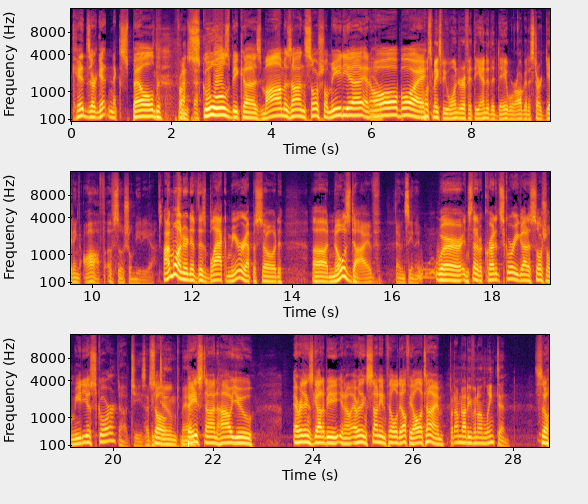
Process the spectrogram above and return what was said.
kids are getting expelled from schools because mom is on social media, and oh boy, it almost makes me wonder if at the end of the day we're all going to start getting off of social media. I'm wondering if this Black Mirror episode uh, nosedive, I haven't seen it. where instead of a credit score, you got a social media score. Oh, geez, I'd be so doomed, man. based on how you, everything's got to be, you know, everything's sunny in Philadelphia all the time. but I'm not even on LinkedIn. So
